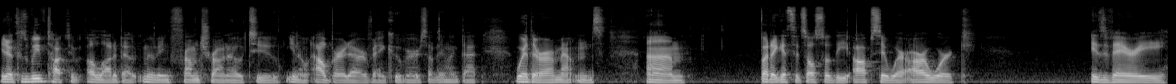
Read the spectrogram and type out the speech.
You know because we've talked a lot about moving from toronto to you know alberta or vancouver or something like that where there are mountains. Um, but i guess it's also the opposite where our work is very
